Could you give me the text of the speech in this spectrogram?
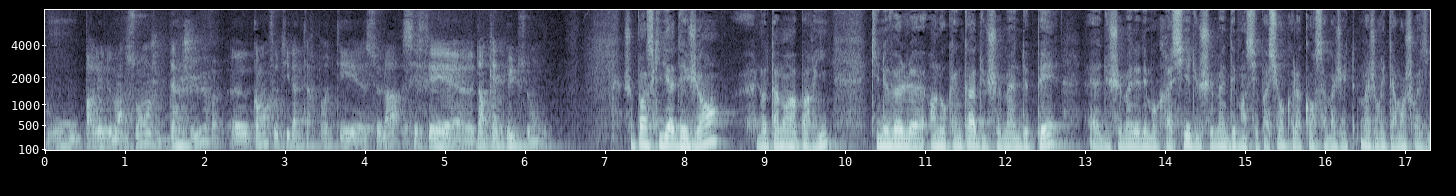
Vous parlez de mensonges, d'injures. Euh, comment faut-il interpréter cela? C'est fait dans quel but selon vous? Je pense qu'il y a des gens, notamment à Paris, qui ne veulent en aucun cas du chemin de paix, euh, du chemin de démocratie et du chemin d'émancipation que la Corse a majoritairement choisi.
